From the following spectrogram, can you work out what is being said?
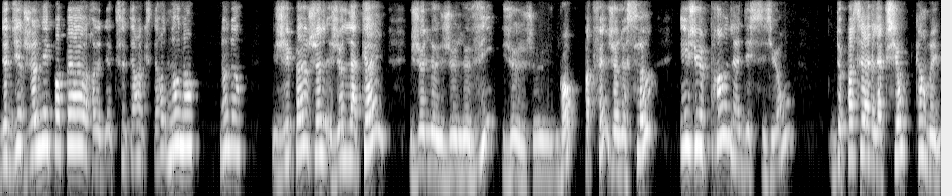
de, dire je n'ai pas peur, etc., etc. Non, non, non, non. J'ai peur, je l'accueille, je le, je le vis, je, je, bon, parfait, je le sens, et je prends la décision de passer à l'action quand même.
